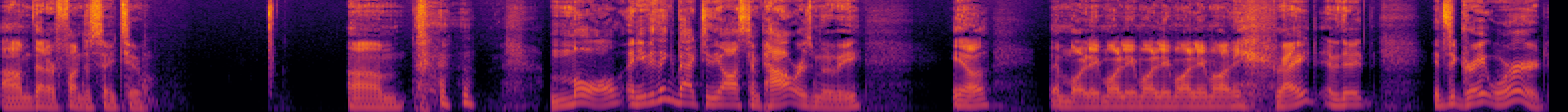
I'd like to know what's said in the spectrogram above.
um, that are fun to say too. Um, mole, and if you think back to the Austin Powers movie, you know, the mole, mole, mole, mole, mole, right? It's a great word.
